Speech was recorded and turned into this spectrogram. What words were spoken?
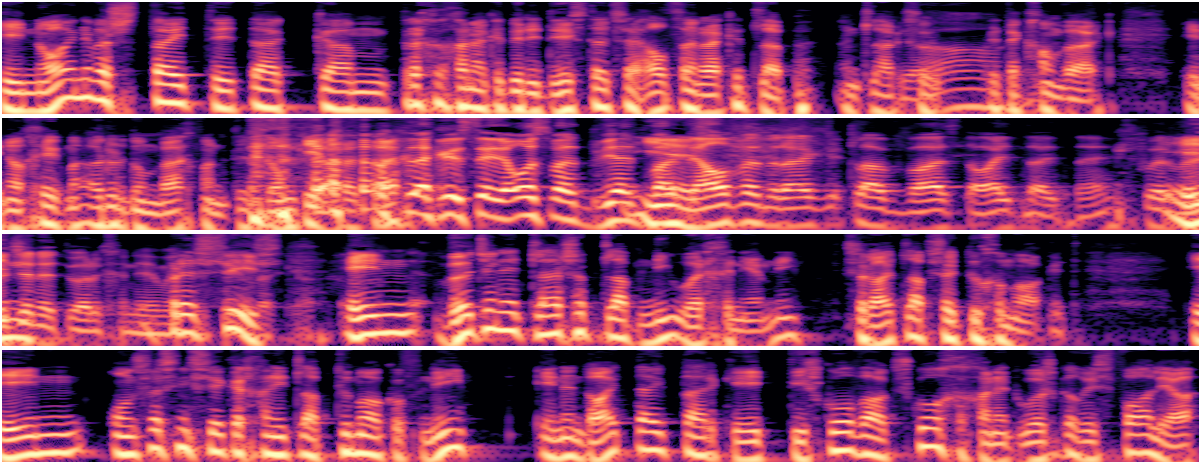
En na universiteit het ek um teruggegaan ek het by die destydse Health and Racquet Club in Klerksdorp Ja. het ek gaan werk. En dan gee ek my ouderdom weg want dit is donkie jare terug. Ek wou sê ons wat weet wat Yes. Delvin Rugby Club was daai tyd, né? Voor En- Virgin het oorgeneem het. Presies. ja. En Virgin het Klerksdorp klub nie oorgeneem nie. So daai klub sou toegemaak het. En ons was nie seker gaan die klub toemaak of nie. En in daai tydperk het die skool waar ek skool gegaan het, Hoërskool Wesfalia,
